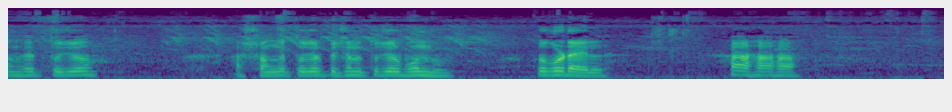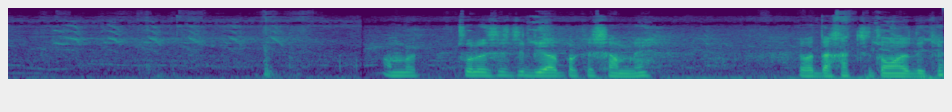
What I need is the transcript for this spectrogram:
আমাদের তুজো আর সঙ্গে তোজোর পেছনে তোজোর বন্ধু ক্রোকোডাইল হা হা হা আমরা চলে এসেছি ডিয়ার পার্কের সামনে। এবার দেখাচ্ছি তোমাদের দিকে।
